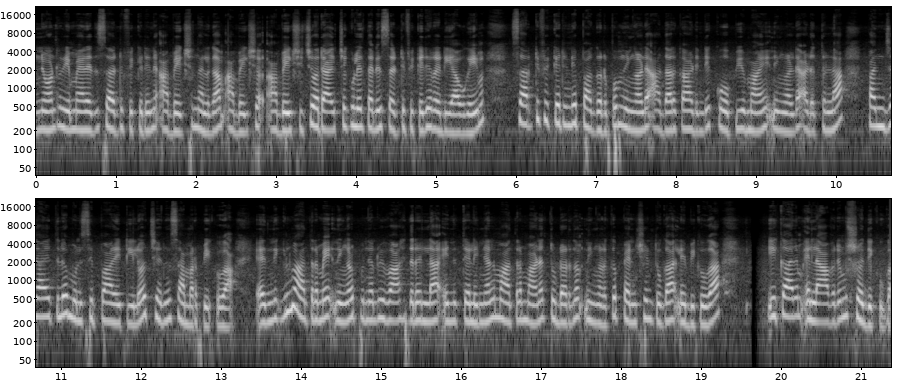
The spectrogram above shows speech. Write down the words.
നോൺ റീമാരേജ് സർട്ടിഫിക്കറ്റിന് അപേക്ഷ നൽകാം. അപേക്ഷ അപേക്ഷിച്ച് ഒരാഴ്ചക്കുള്ളിൽ തന്നെ സർട്ടിഫിക്കറ്റ് റെഡിയാവുകയും സർട്ടിഫിക്കറ്റിന്റെ പകർപ്പും നിങ്ങളുടെ ആധാർ കാർഡിന്റെ കോപ്പിയുമായി നിങ്ങളുടെ അടുത്തുള്ള പഞ്ചായത്തിലോ മുനിസിപ്പാലിറ്റിയിലോ ചെന്ന് സമർപ്പിക്കുക. എന്നെങ്കിൽ മാത്രമേ നിങ്ങൾ പുനർവിവാഹിതരല്ല എന്ന് തെളിഞ്ഞാൽ മാത്രമാണ് തുടർന്നും നിങ്ങൾക്ക് പെൻഷൻ തുക ലഭിക്കുക. ഈ കാര്യം എല്ലാവരും ശ്രദ്ധിക്കുക.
